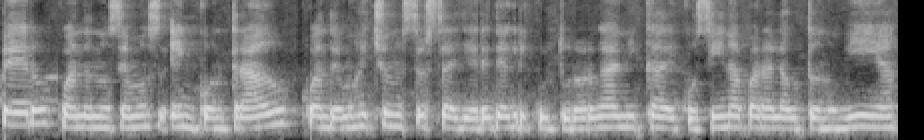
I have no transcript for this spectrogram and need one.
Pero cuando nos hemos encontrado, cuando hemos hecho nuestros talleres de agricultura orgánica, de cocina para la autonomía,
